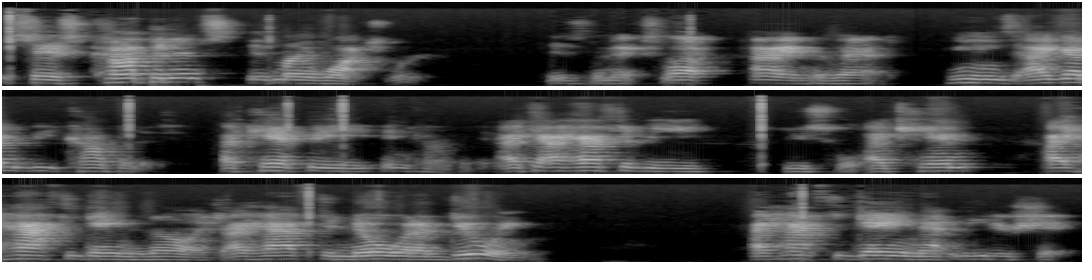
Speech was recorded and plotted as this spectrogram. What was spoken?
It says competence is my watchword is the next lot. I know that. Means I gotta be competent. I can't be incompetent. I, I have to be useful. I can't, I have to gain the knowledge. I have to know what I'm doing. I have to gain that leadership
